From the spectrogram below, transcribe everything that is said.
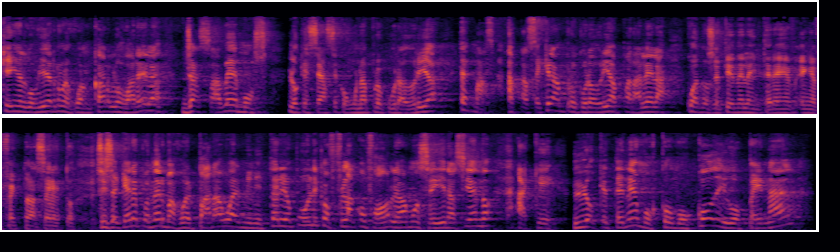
que en el gobierno de Juan Carlos Varela ya sabemos lo que se hace con una procuraduría. Es más, hasta se crean procuradurías paralelas cuando se tiene el interés en, efecto de hacer esto. Si se quiere poner bajo el paraguas del Ministerio Público, flaco favor le vamos a seguir haciendo a que lo que tenemos como código penal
